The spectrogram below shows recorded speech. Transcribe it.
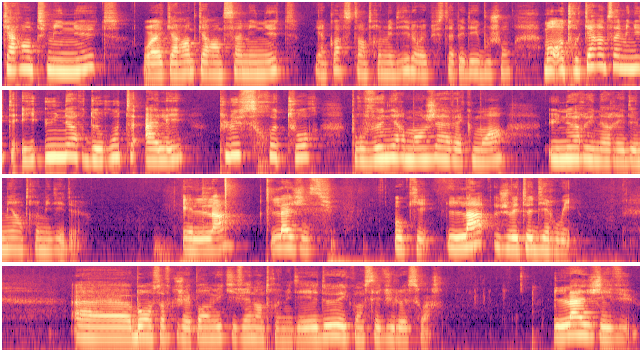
40 euh, minutes, ouais, 40-45 minutes, et encore c'était entre midi, il aurait pu se taper des bouchons. Bon, entre 45 minutes et une heure de route aller, plus retour pour venir manger avec moi, une heure, une heure et demie entre midi et deux. Et là, là j'ai su. Ok, là je vais te dire oui. Euh, bon, sauf que j'avais pas envie qu'il vienne entre midi et deux et qu'on s'est vu le soir. Là, j'ai vu.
